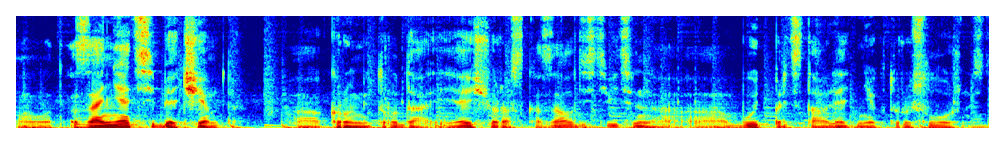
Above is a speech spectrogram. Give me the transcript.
Вот. Занять себя чем-то, а, кроме труда, я еще раз сказал, действительно а, будет представлять некоторую сложность.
